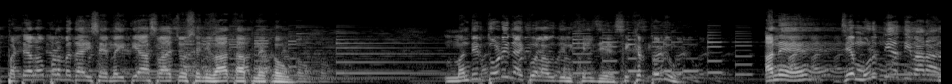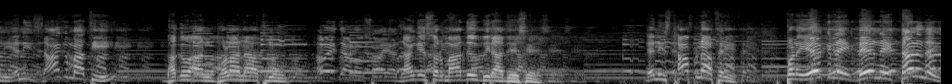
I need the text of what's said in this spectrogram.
પટેલો પણ બધા છે ઇતિહાસ વાંચ્યો છે એની વાત આપને કહું. મંદિર તોડી નાખ્યું અલાઉદ્દીન ખિલજીએ, શિખર તોડ્યું. અને જે મૂર્તિ હતી વારાની, એની જાગમાંથી ભગવાન ભોળાનાથનું, હવે જાણો જાંગેશ્વર મહાદેવ બિરાજે છે. એની સ્થાપના થઈ, પણ એક નહીં, બે નહીં, ત્રણ નહીં.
